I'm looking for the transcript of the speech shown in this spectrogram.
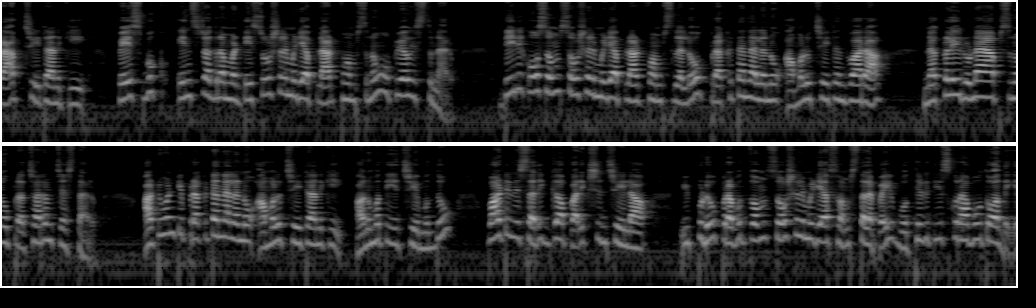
ట్రాప్ చేయడానికి ఫేస్బుక్ ఇన్స్టాగ్రామ్ వంటి సోషల్ మీడియా ప్లాట్ఫామ్స్ను ఉపయోగిస్తున్నారు. దీనికోసం సోషల్ మీడియా ప్లాట్ఫామ్స్లలో ప్రకటనలను అమలు చేయడం ద్వారా నకిలీ రుణ యాప్స్ను ప్రచారం చేస్తారు. అటువంటి ప్రకటనలను అమలు చేయడానికి అనుమతి ఇచ్చే ముందు వాటిని సరిగ్గా పరీక్షించేలా ఇప్పుడు ప్రభుత్వం సోషల్ మీడియా సంస్థలపై ఒత్తిడి తీసుకురాబోతోంది.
